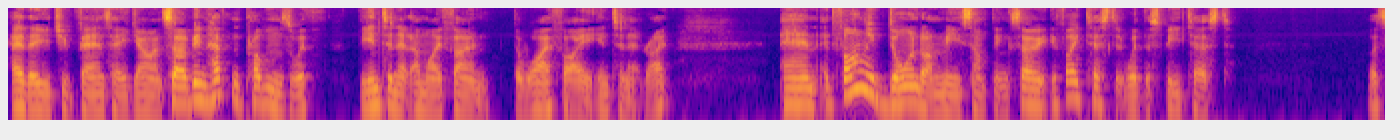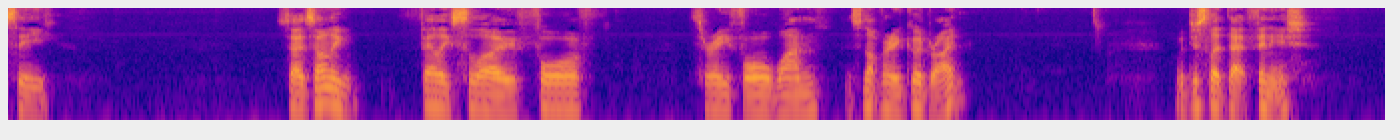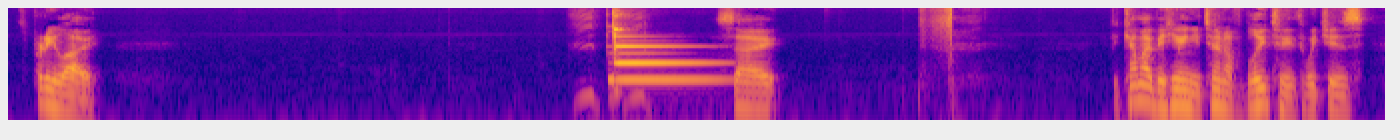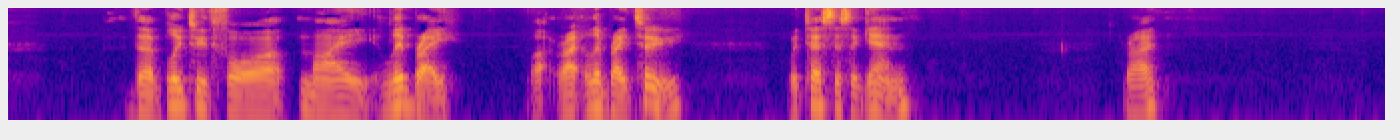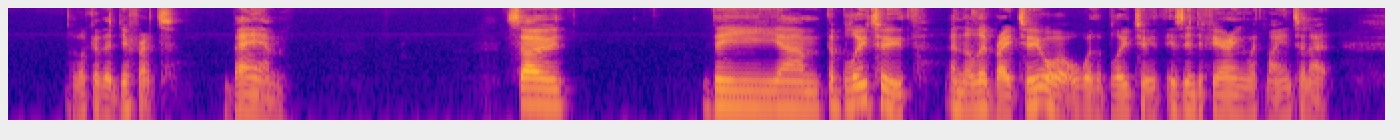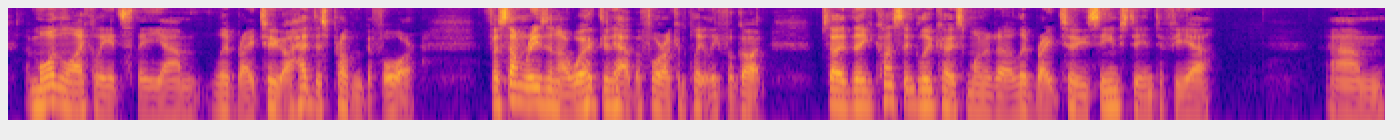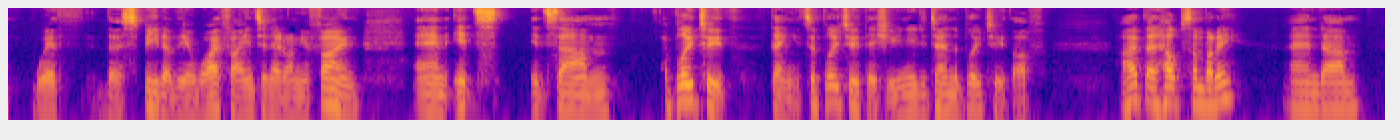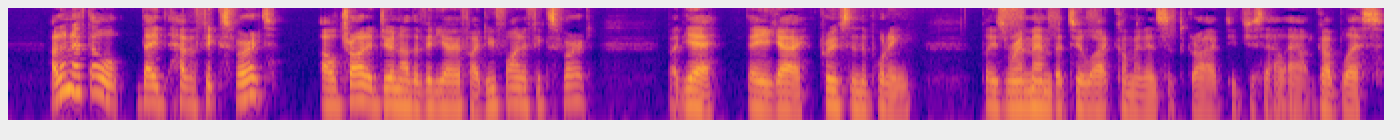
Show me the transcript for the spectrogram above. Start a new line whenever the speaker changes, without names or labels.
Hey there, YouTube fans. How you going? So I've been having problems with the internet on my phone, the Wi-Fi internet, right? And it finally dawned on me something. So if I test it with the speed test, let's see. So it's only fairly slow. Four, three, four, one. It's not very good, right? We'll just let that finish. It's pretty low. So if you come over here and you turn off Bluetooth, which is the Bluetooth for my Libre, right, Libre 2, we test this again, right? Look at the difference. Bam. So the um, the Bluetooth and the Libre 2 or, or the Bluetooth is interfering with my internet. More than likely, it's the um, Libre 2. I had this problem before. For some reason, I worked it out before I completely forgot. So the constant glucose monitor Libre 2 seems to interfere um, with the speed of your Wi-Fi internet on your phone, and it's it's um, a Bluetooth thing. It's a Bluetooth issue. You need to turn the Bluetooth off. I hope that helps somebody. And um, I don't know if they'll they have a fix for it. I'll try to do another video if I do find a fix for it. But yeah, there you go. Proofs in the pudding. Please remember to like, comment, and subscribe. Teacher Sal out. God bless.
